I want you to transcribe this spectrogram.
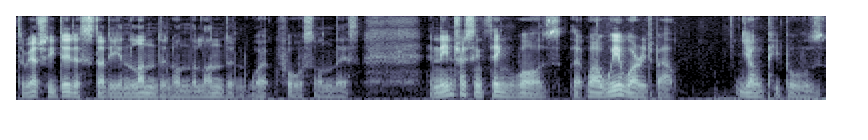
So we actually did a study in London on the London workforce on this. And the interesting thing was that while we're worried about young people's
